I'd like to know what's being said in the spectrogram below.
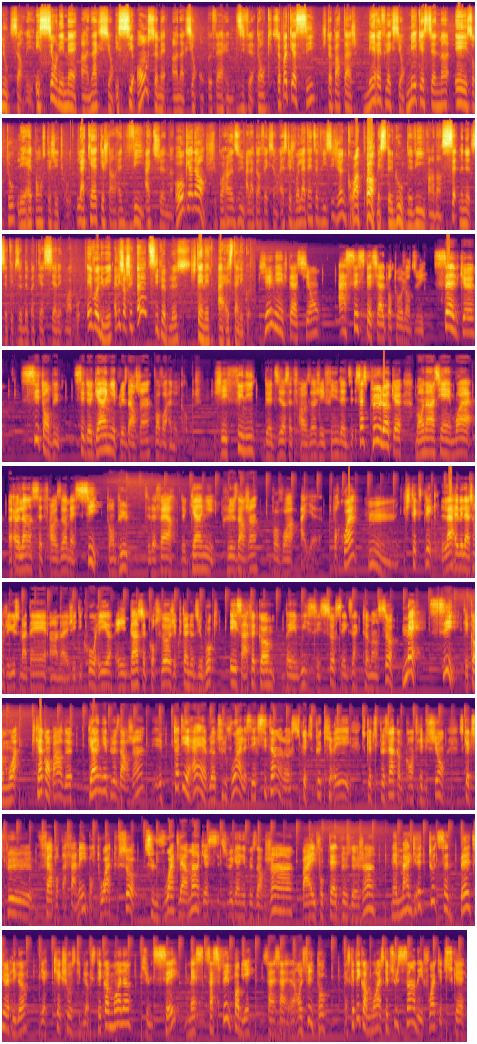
nous servir. Et si on les met en action, et si on se met en action, on peut faire une différence. Donc, ce podcast-ci, je te partage mes réflexions, mes questionnements et surtout les réponses que j'ai trouvées. La quête que je suis en train de vivre actuellement. Oh que non, je suis pas rendu à la perfection. Est-ce que je vais l'atteindre cette vie-ci? Je ne crois pas. Mais c'est le goût de vivre pendant 7 minutes cet épisode de podcast-ci avec moi pour évoluer, aller chercher un petit peu plus. Je t'invite à rester à l'écoute. J'ai une invitation assez spéciale pour toi aujourd'hui. Celle que, si ton but c'est de gagner plus d'argent, va voir un autre coach. J'ai fini de dire cette phrase-là, j'ai fini de dire. Ça se peut là que mon ancien moi relance cette phrase-là, mais si ton but c'est de faire, de gagner plus d'argent, va voir ailleurs. Pourquoi? Hmm, je t'explique. La révélation que j'ai eue ce matin, en, j'ai été courir et dans cette course-là, écouté un audiobook et ça a fait comme, ben oui, c'est ça, c'est exactement ça. Mais si tu es comme moi, puis quand on parle de gagner plus d'argent, tu as tes rêves, tu le vois, c'est excitant ce que tu peux créer, ce que tu peux faire comme contribution, ce que tu peux faire pour ta famille, pour toi, tout ça. Tu le vois clairement que si tu veux gagner plus d'argent, ben, il faut aides plus de gens. Mais malgré toute cette belle théorie-là, il y a quelque chose qui bloque. Si comme moi, là, tu le sais, mais ça se file pas bien. Ça, ça, on le file pas. Est-ce que tu es comme moi? Est-ce que tu le sens des fois que tu... Que,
